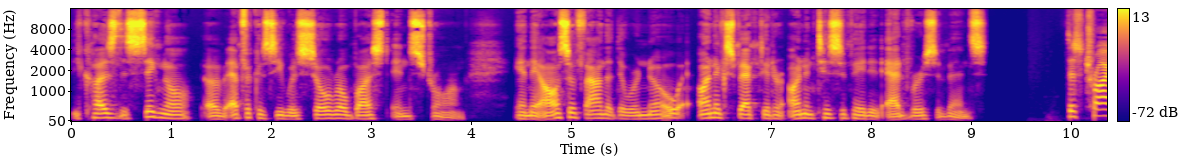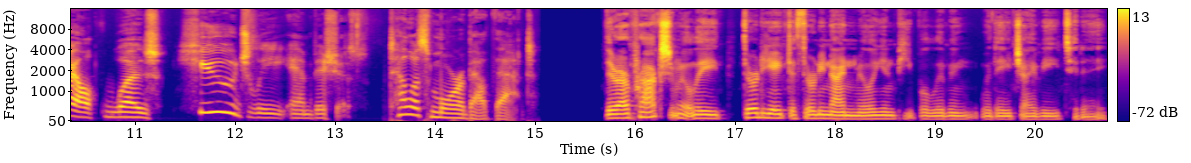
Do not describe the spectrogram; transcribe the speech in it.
because the signal of efficacy was so robust and strong. And they also found that there were no unexpected or unanticipated adverse events. This trial was hugely ambitious. Tell us more about that. There are approximately 38 to 39 million people living with HIV today.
